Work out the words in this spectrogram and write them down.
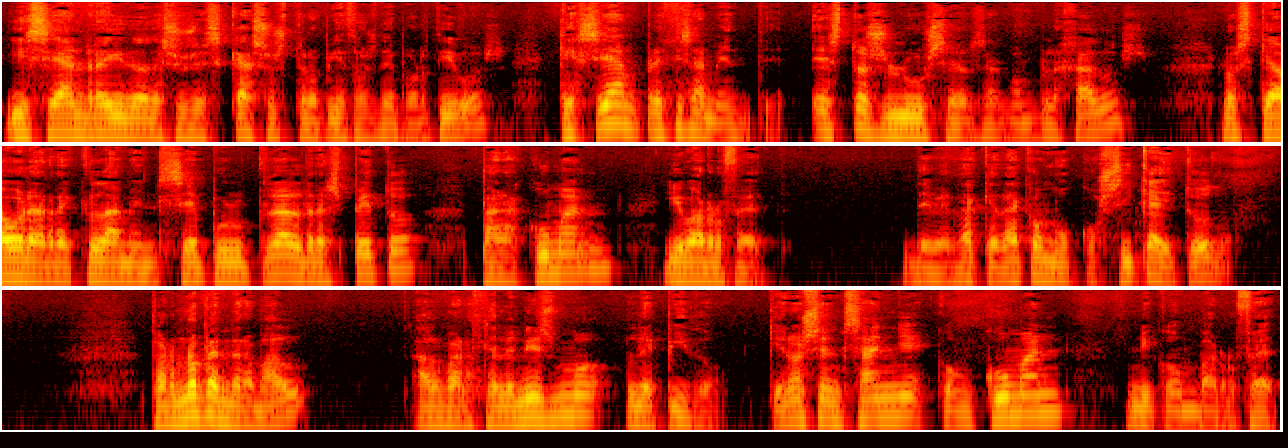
y se han reído de sus escasos tropiezos deportivos, que sean precisamente estos losers acomplejados los que ahora reclamen sepulcral respeto para Kuman y Barrofet. De verdad que da como cosica y todo. Por no prendre mal, al barcelonismo le pido que no se ensañe con Kuman ni con Barrufet.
